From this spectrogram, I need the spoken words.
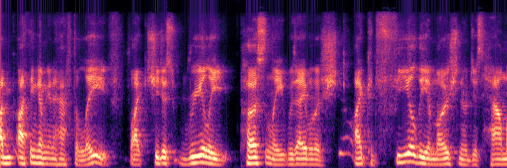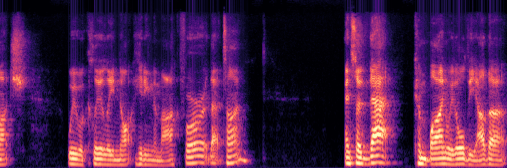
I'm, I think I'm going to have to leave. Like she just really personally was able to, sh- I could feel the emotion of just how much we were clearly not hitting the mark for her at that time. And so that combined with all the other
